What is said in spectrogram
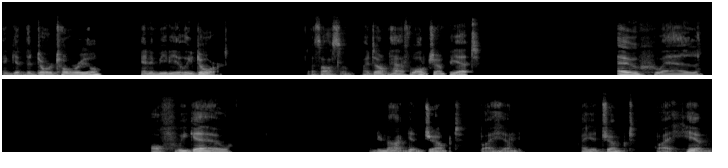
and get the door tutorial and immediately door. That's awesome. I don't have wall jump yet. Oh well. Off we go. I do not get jumped by him. I get jumped by him.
